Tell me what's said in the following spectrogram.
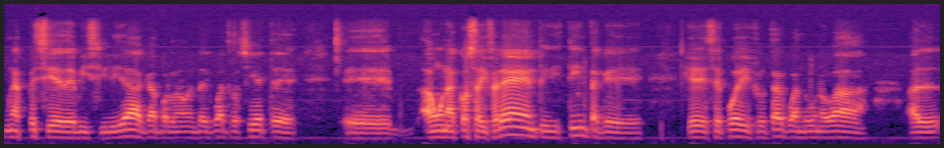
una especie de visibilidad acá por la 94.7 eh, a una cosa diferente y distinta que, se puede disfrutar cuando uno va al,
